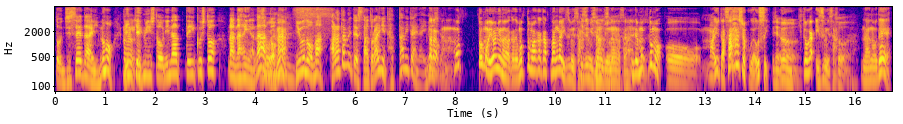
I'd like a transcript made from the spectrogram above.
と次世代の立憲民主党を担っていく人らなんやなというのを、まあ、改めてスタートラインに立ったみたいなイメだかージからな。最も4人の中で最も若かったのが泉さん。泉さん47歳、そう。で最もおまあ言うたら左派色が薄いうん。人が泉さん。そう。なので、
